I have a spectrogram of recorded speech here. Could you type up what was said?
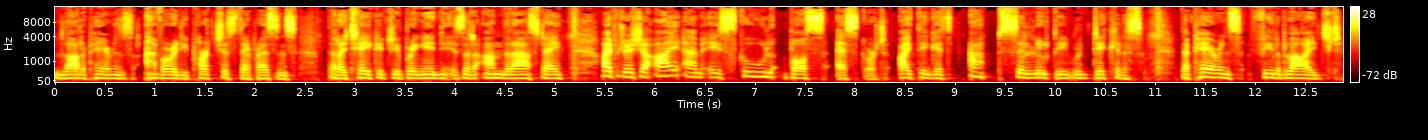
a lot of parents have already purchased their presents that I take it you bring in. Is it on the last day? Hi, Patricia. I am a school bus escort. I think it's absolutely ridiculous that parents feel obliged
